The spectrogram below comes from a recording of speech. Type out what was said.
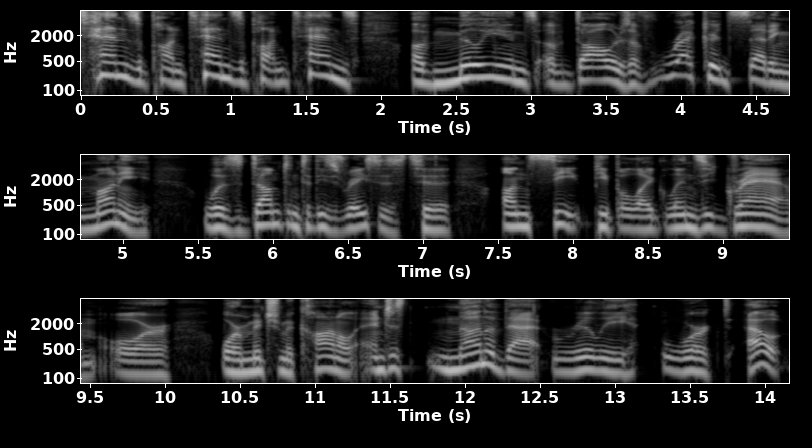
tens upon tens upon tens of millions of dollars of record setting money was dumped into these races to unseat people like Lindsey Graham or or Mitch McConnell, and just none of that really worked out.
